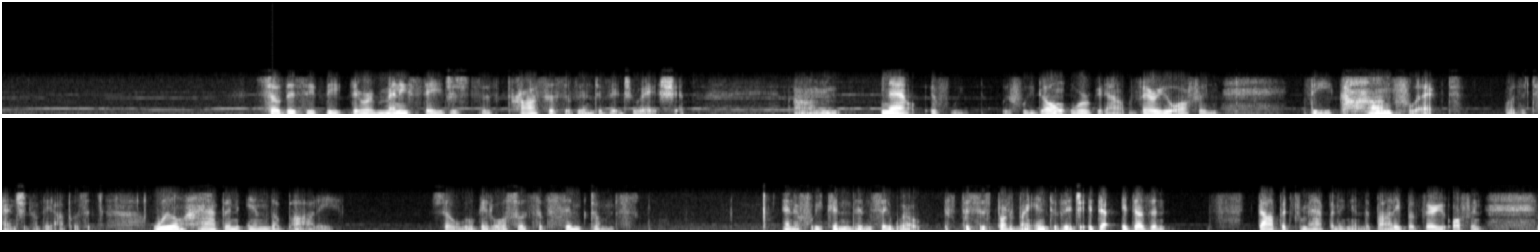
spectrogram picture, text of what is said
So this, the, there are many stages to process of individuation. Um, now, if we if we don't work it out, very often the conflict or the tension of the opposites will happen in the body. So we'll get all sorts of symptoms. And if we can then say, well, if this is part of my individual, it, it doesn't stop it from happening in the body, but very often,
